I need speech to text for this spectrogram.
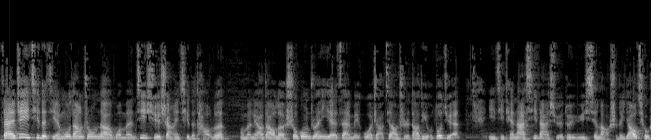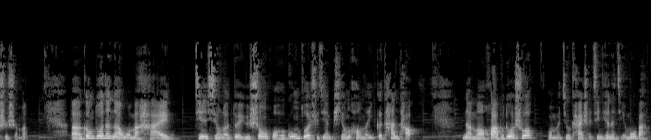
在这一期的节目当中呢，我们继续上一期的讨论，我们聊到了社工专业在美国找教职到底有多卷，以及田纳西大学对于新老师的要求是什么。呃，更多的呢，我们还进行了对于生活和工作之间平衡的一个探讨。那么话不多说，我们就开始今天的节目吧。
